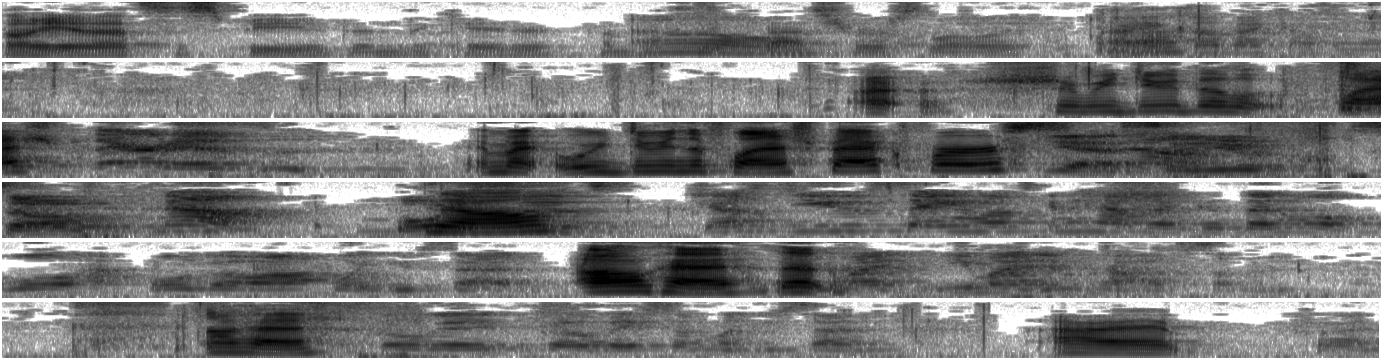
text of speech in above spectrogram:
Oh yeah, that's the speed indicator. I'm gonna Oh. faster or slowly. All right, go back over there. Uh, should we do the flash? There it is. Am I? Are we doing the flashback first? Yeah. So you so No, voice No. just you saying what's gonna happen, because then we'll we'll we'll go off what you said. Okay. That. You might you might improv something. Okay. So we'll go- go based on what you said. All right. Go ahead.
